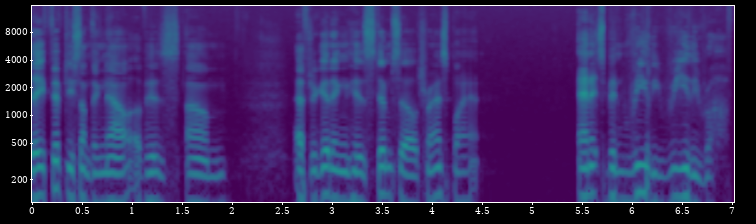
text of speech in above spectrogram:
day 50 something now of his, um, after getting his stem cell transplant. And it's been really, really rough.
